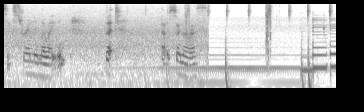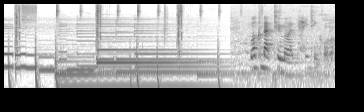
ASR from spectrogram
This extremely low angle, but that was so nice. Welcome back to my painting corner.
